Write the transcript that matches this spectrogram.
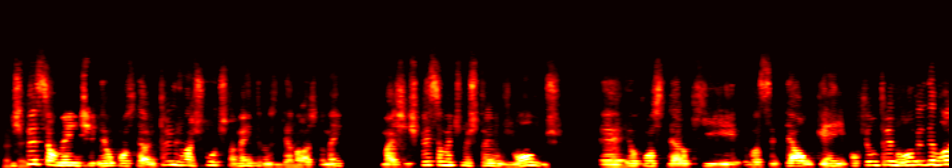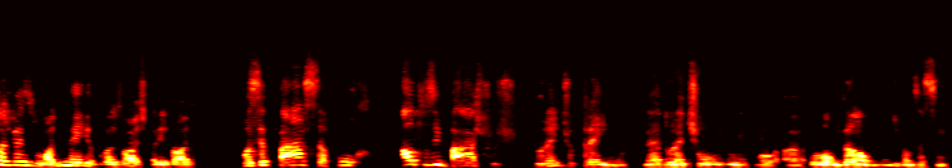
Perfeito. Especialmente, eu considero, em treinos mais curtos também, treinos intervalados também, mas especialmente nos treinos longos, é, eu considero que você ter alguém, porque um treino longo ele demora às vezes uma hora e meia, duas horas, três horas, você passa por altos e baixos durante o treino, né, durante o, o, o, o longão, né, digamos assim.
